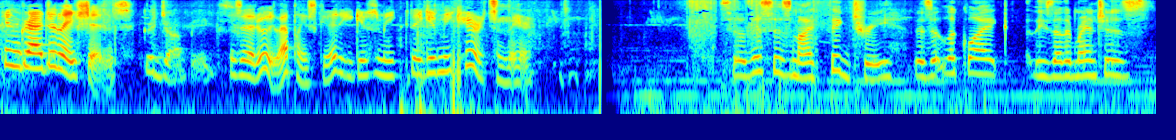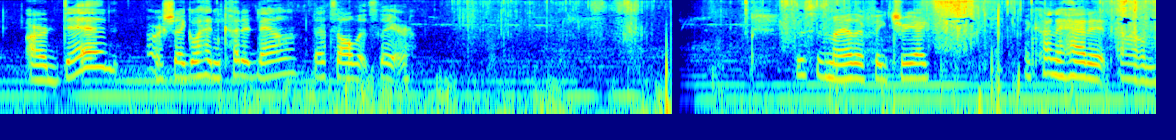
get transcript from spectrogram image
Congratulations. Good job, Biggs. I said, ooh, that place good. He gives me, they give me carrots in there. So this is my fig tree. Does it look like these other branches are dead? Or should I go ahead and cut it down? That's all that's there. This is my other fig tree. I, I kind of had it um,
